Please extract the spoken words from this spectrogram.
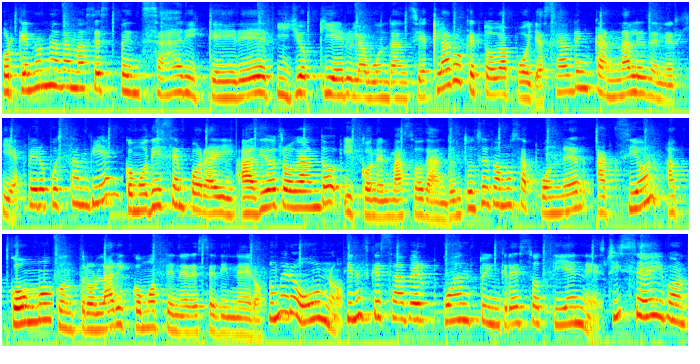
porque no nada más es pensar y querer y yo quiero y la abundancia. Claro que todo apoya, se abren canales de energía, pero pues también, como dicen por ahí, a Dios rogando y con el mazo dando. Entonces vamos a poner acción a cómo controlar y cómo tener ese dinero. Número uno, tienes que saber cuánto ingreso tienes. Sí sé, Ivonne,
